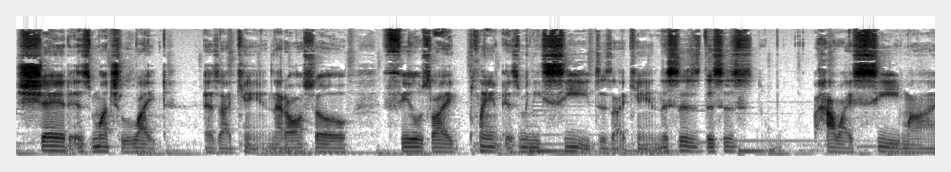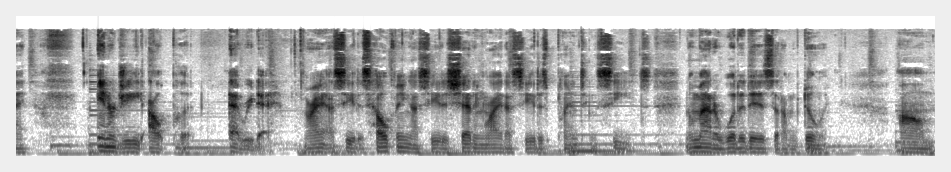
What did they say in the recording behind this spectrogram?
shed as much light as I can. That also feels like plant as many seeds as I can. This is this is how I see my energy output every day. Right? I see it as helping, I see it as shedding light, I see it as planting seeds, no matter what it is that I'm doing. Um,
